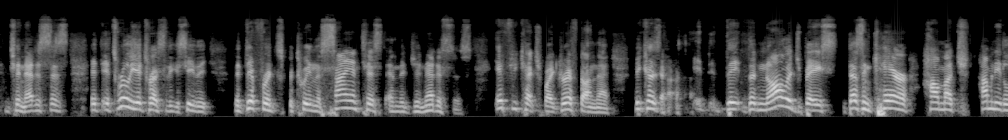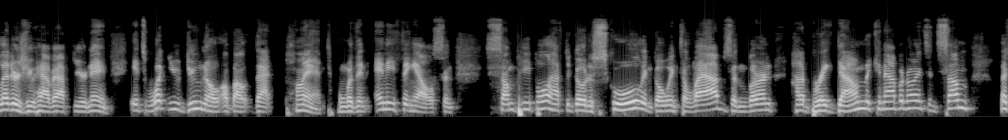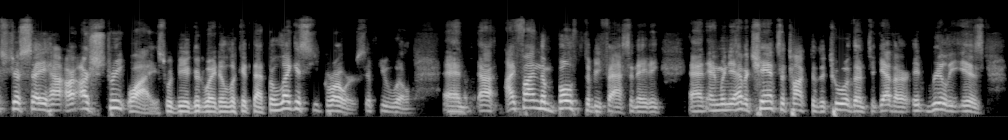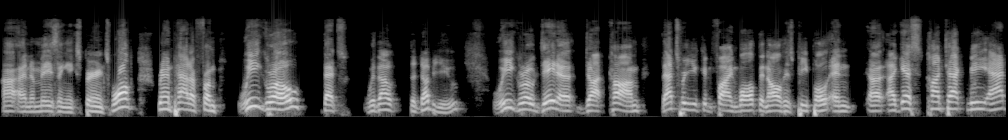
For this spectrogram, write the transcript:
geneticists. It, it's really interesting to see the, the difference between the scientist and the geneticist, if you catch my drift on that, because yeah. it, the, the knowledge base doesn't care how much, how many letters you have after your name. It's what you do know about that plant more than anything else. And some people have to go to school and go into labs and learn how to break down the cannabinoids, and some, let's just say, how, are, are streetwise would be a good way to look at that. The legacy growers, if you will, and uh, I find them both to be fascinating. And and when you have a chance to talk to the two of them together, it really is uh, an amazing experience. Walt Rampada from We Grow. That's without the W, wegrowdata.com. That's where you can find Walt and all his people. And uh, I guess contact me at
